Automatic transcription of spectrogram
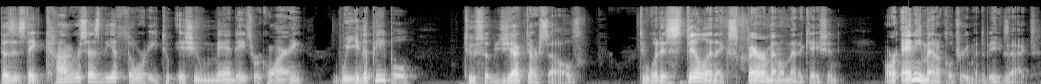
does it state Congress has the authority to issue mandates requiring we, the people, to subject ourselves to what is still an experimental medication or any medical treatment to be exact.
